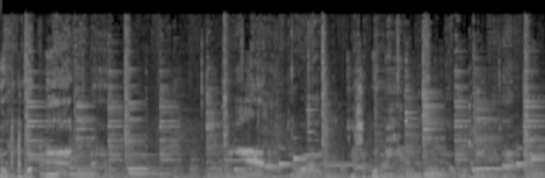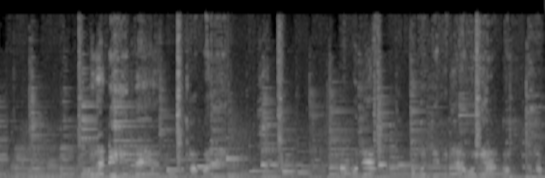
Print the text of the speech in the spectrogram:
ดงหมดแดงนะครับไม่แย่นะแต่ว่าที่สิบ่มีตรงนี้บ่มีที่แทนะครับเพราะท่านได้เห็นเลยครับมานี่ ข้าวหมดแดงปกติมันหาว่ายากเนาะนะครับ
